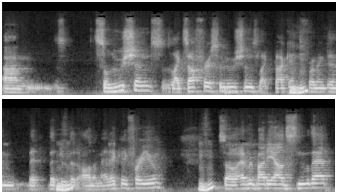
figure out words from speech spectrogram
um, solutions like software solutions like plugins mm-hmm. for LinkedIn that, that mm-hmm. do that automatically for you. Mm-hmm. So everybody else knew that,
